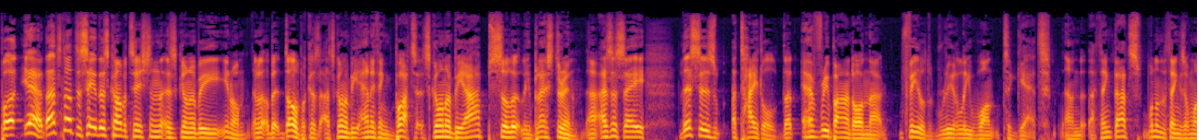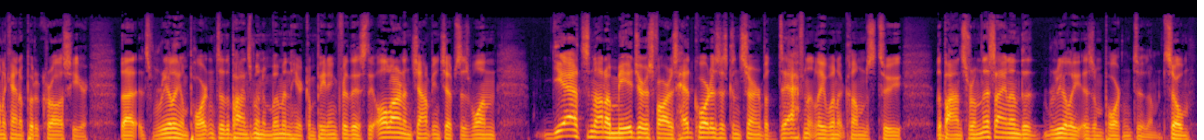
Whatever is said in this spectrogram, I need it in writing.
but yeah, that's not to say this competition is going to be, you know, a little bit dull because it's going to be anything but. It's going to be absolutely blistering. Uh, as I say, this is a title that every band on that field really want to get. And I think that's one of the things I want to kind of put across here that it's really important to the bandsmen and women here competing for this. The All Ireland Championships is one. Yeah, it's not a major as far as headquarters is concerned, but definitely when it comes to the bands from this island, it really is important to them. So,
